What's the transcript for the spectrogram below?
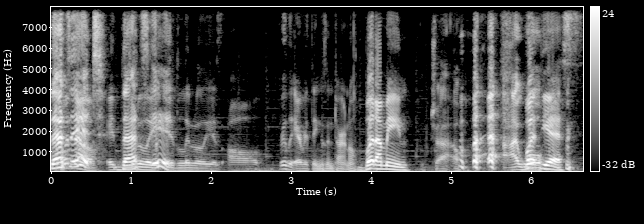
that's no, it. That's literally, it. It literally is all. Really, everything's internal. But I mean, Child. I will. but yes,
